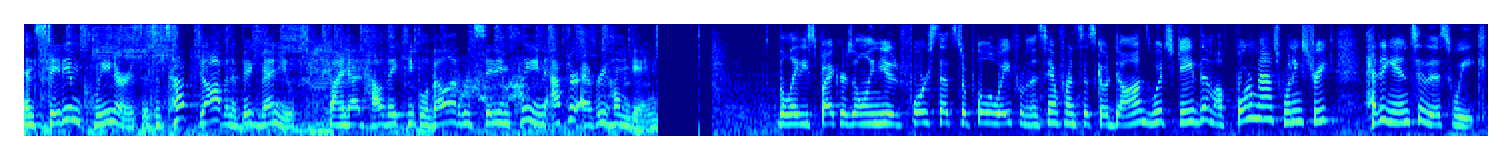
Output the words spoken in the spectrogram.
And stadium cleaners. It's a tough job in a big venue. Find out how they keep LaVell Edwards Stadium clean after every home game. The Lady Spikers only needed four sets to pull away from the San Francisco Dons, which gave them a four-match winning streak heading into this week.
